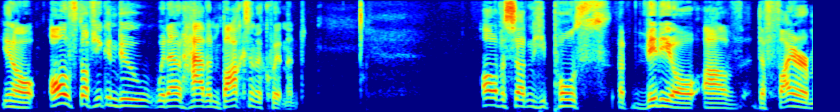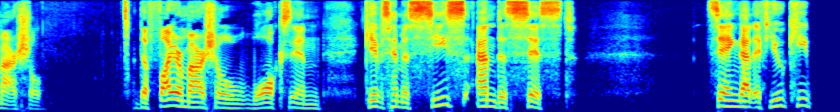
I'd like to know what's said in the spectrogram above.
you know, all stuff you can do without having boxing equipment. All of a sudden, he posts a video of the fire marshal. The fire marshal walks in, gives him a cease and desist, saying that if you keep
